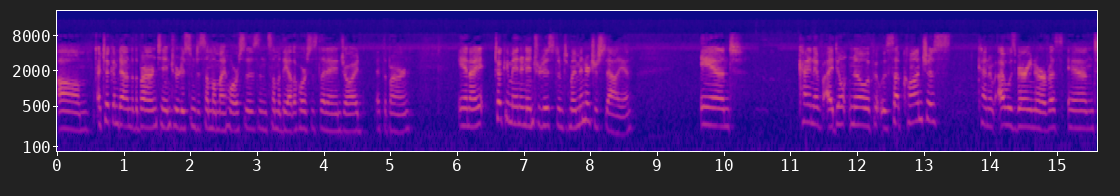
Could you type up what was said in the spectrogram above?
um, I took him down to the barn to introduce him to some of my horses and some of the other horses that I enjoyed at the barn. And I took him in and introduced him to my miniature stallion. And kind of, I don't know if it was subconscious, kind of, I was very nervous and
